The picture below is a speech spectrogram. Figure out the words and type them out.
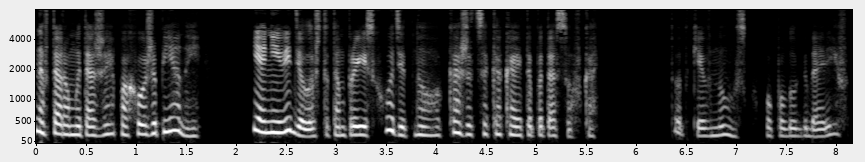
на втором этаже, похоже, пьяный. Я не видела, что там происходит, но кажется, какая-то потасовка. Тот кивнул, скупо поблагодарив,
